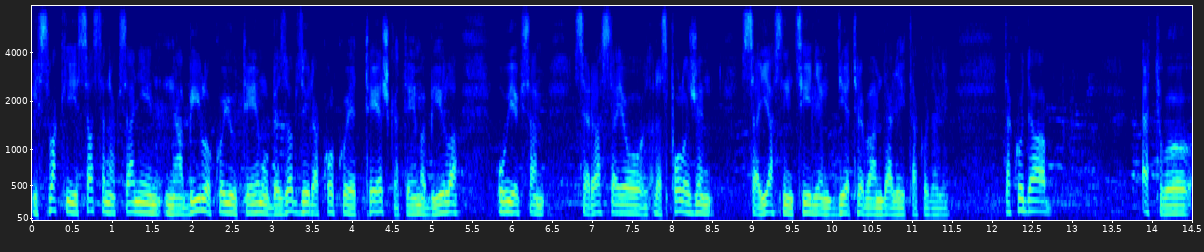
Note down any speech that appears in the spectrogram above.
i svaki sastanak sa njim na bilo koju temu, bez obzira koliko je teška tema bila, uvijek sam se rastajao raspoložen sa jasnim ciljem gdje trebam dalje i tako dalje. Tako da Eto,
